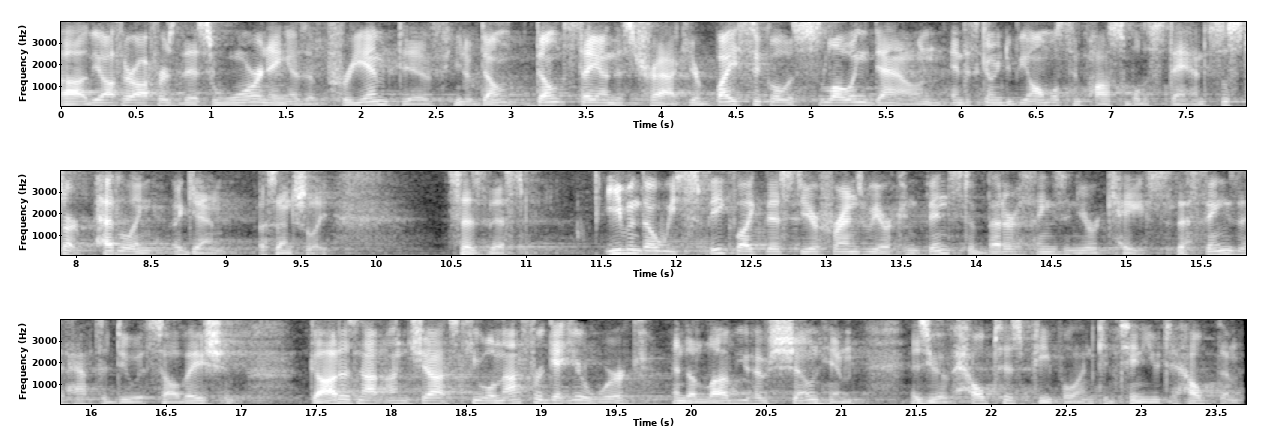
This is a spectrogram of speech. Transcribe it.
Uh, the author offers this warning as a preemptive. You know, don't, don't stay on this track. Your bicycle is slowing down, and it's going to be almost impossible to stand. So start pedaling again, essentially. says this Even though we speak like this, dear friends, we are convinced of better things in your case, the things that have to do with salvation. God is not unjust. He will not forget your work and the love you have shown him as you have helped his people and continue to help them.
